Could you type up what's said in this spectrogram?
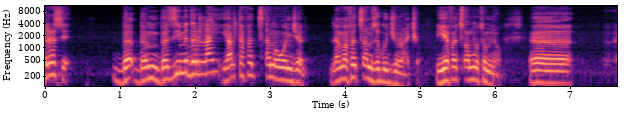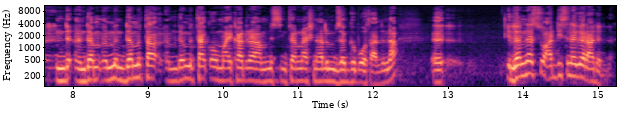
ድረስ በዚህ ምድር ላይ ያልተፈጸመ ወንጀል ለመፈጸም ዝግጁ ናቸው። እየፈጸሙትም ነው። እንደምታውቀው ማይካድራ አምነስቲ ኢንተርናሽናልም ዘግቦታል እና ለእነሱ አዲስ ነገር አይደለም።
